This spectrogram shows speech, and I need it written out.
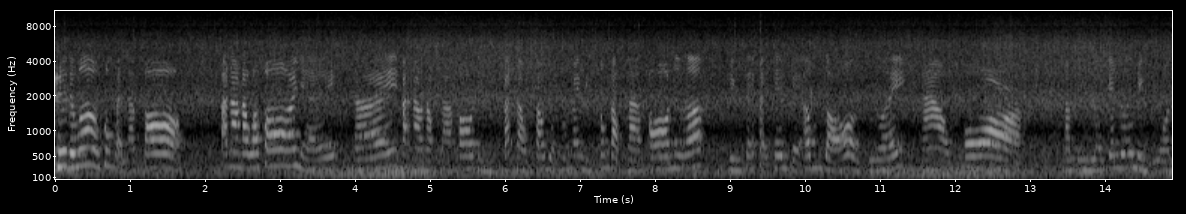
đúng không? Không phải là for. Bạn nào đọc là for ấy nhỉ? Đấy, bạn nào đọc là for thì mình bắt đầu sau buổi hôm nay mình không đọc là for nữa. Mình sẽ phải thêm cái âm gió ở dưới. Nào, for là mình lấy cái lưỡi mình uốn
